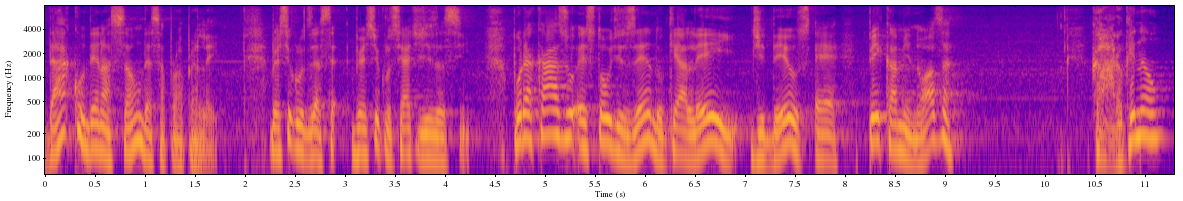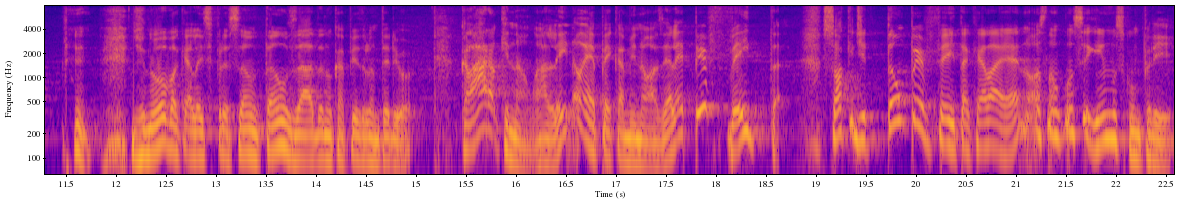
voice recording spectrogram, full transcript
da condenação dessa própria lei. Versículo, 17, versículo 7 diz assim: Por acaso estou dizendo que a lei de Deus é pecaminosa? Claro que não. De novo, aquela expressão tão usada no capítulo anterior. Claro que não, a lei não é pecaminosa, ela é perfeita. Só que de tão perfeita que ela é, nós não conseguimos cumprir.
